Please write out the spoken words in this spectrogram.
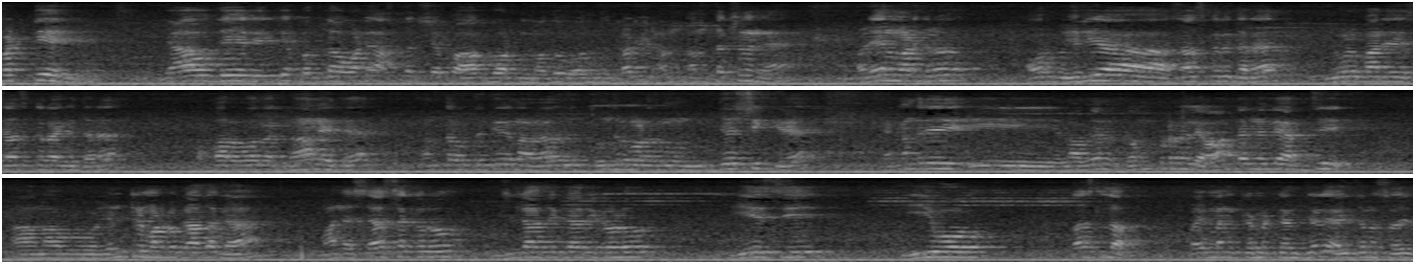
ಪಟ್ಟಿಯಲ್ಲಿ ಯಾವುದೇ ರೀತಿಯ ಬದಲಾವಣೆ, ಹಸ್ತಕ್ಷೇಪ ಆಗಬಾರ್ದು ನಿಮ್ಮದು ಒಂದು ಕಡೆ ಅಂದ ತಕ್ಷಣವೇ ಅವ್ರು ಏನು ಮಾಡಿದ್ರು, ಅವರು ಹಿರಿಯ ಶಾಸಕರಿದ್ದಾರೆ, ಏಳು ಬಾರಿ ಶಾಸಕರಾಗಿದ್ದಾರೆ. ಅಪಾರವಾದ ಜ್ಞಾನ ಇದೆ ಅಂಥವ್ರಿಗೆ ನಾವು ಯಾವುದೇ ತೊಂದರೆ ಮಾಡೋದ್ರ ಒಂದು ಉದ್ದೇಶಕ್ಕೆ. ಯಾಕಂದರೆ ಈ ನಾವೇನು ಕಂಪ್ಯೂಟರಲ್ಲಿ ಆನ್ಲೈನಲ್ಲಿ ಅರ್ಜಿ ನಾವು ಎಂಟ್ರಿ ಮಾಡಬೇಕಾದಾಗ ಮಾನ್ಯ ಶಾಸಕರು, ಜಿಲ್ಲಾಧಿಕಾರಿಗಳು, A C, E O, tahsildar ಪೈಮನ್ ಕಮಿಟಿ ಅಂತೇಳಿ ಐದು ಜನ ಸಹಿ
